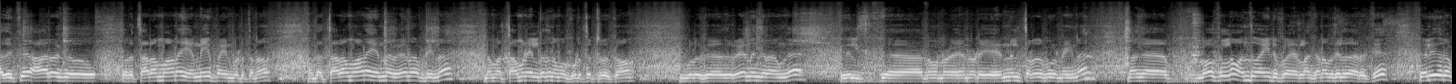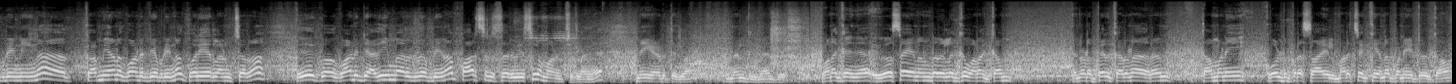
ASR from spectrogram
அதுக்கு ஆரோக்கிய ஒரு தரமான எண்ணெயை பயன்படுத்தணும். அந்த தரமான எண்ணெய் வேணும் அப்படின்னா நம்ம தமிழிலிருந்து நம்ம கொடுத்துட்ருக்கோம். உங்களுக்கு வேணுங்கிறவங்க இதில் நம்மளோட என்னுடைய எண்ணில் தொடர்பு கொண்டீங்கன்னா நாங்கள் லோக்கல்லாம் வந்து வாங்கிட்டு போயிடலாம். கணபதியில் தான் இருக்குது வெளியூர் அப்படின்னிங்கன்னா கம்மியான குவான்டிட்டி அப்படின்னா கொரியரில் அனுப்பிச்சிடறோம். இதே குவான்டிட்டி அதிகமாக இருக்குது அப்படின்னா பார்சல் சர்வீஸில் நம்ம அனுப்பிச்சிக்கலாங்க. நீங்கள் எடுத்துக்கலாம். நன்றி நன்றி. வணக்கங்க. விவசாய நண்பர்களுக்கு வணக்கம். என்னோடய பேர் Karunakaran. Thamani cold press oil மரச்சக்கி என்ன பண்ணிகிட்ருக்கோம்?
